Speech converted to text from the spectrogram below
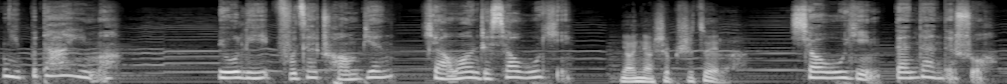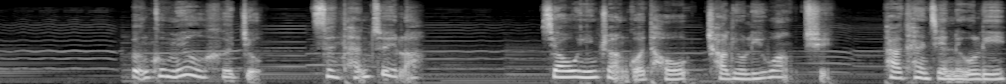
你不答应吗？琉璃伏在床边，仰望着萧无影。娘娘是不是醉了？萧无影淡淡的说：“本宫没有喝酒，怎谈醉了？”萧无影转过头朝琉璃望去，他看见琉璃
